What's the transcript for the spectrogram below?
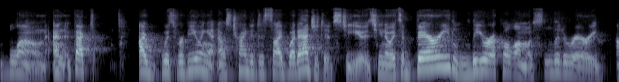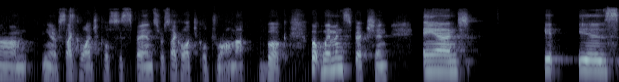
blown. And in fact, I was reviewing it and I was trying to decide what adjectives to use. You know, it's a very lyrical, almost literary, um, you know, psychological suspense or psychological drama book, but women's fiction. And it is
